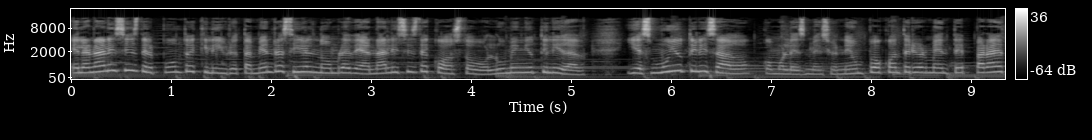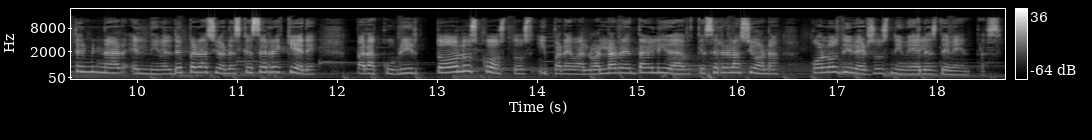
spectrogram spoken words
El análisis del punto de equilibrio también recibe el nombre de análisis de costo, volumen y utilidad y es muy utilizado, como les mencioné un poco anteriormente, para determinar el nivel de operaciones que se requiere para cubrir todos los costos y para evaluar la rentabilidad que se relaciona con los diversos niveles de ventas.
